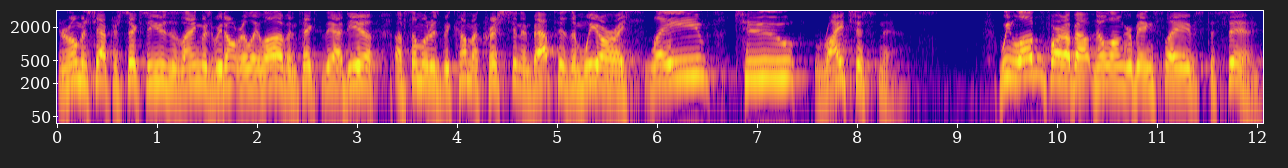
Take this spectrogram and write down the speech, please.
In Romans chapter 6, he uses language we don't really love and takes the idea of someone who's become a Christian in baptism. We are a slave to righteousness. We love the part about no longer being slaves to sin,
